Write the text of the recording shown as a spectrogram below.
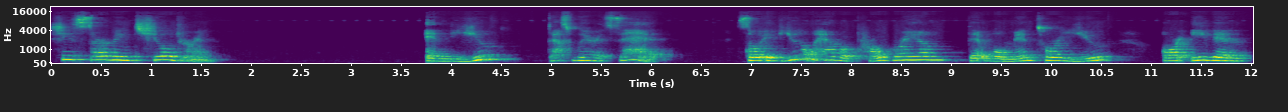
She's serving children. And youth, that's where it's at. So if you don't have a program that will mentor youth or even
